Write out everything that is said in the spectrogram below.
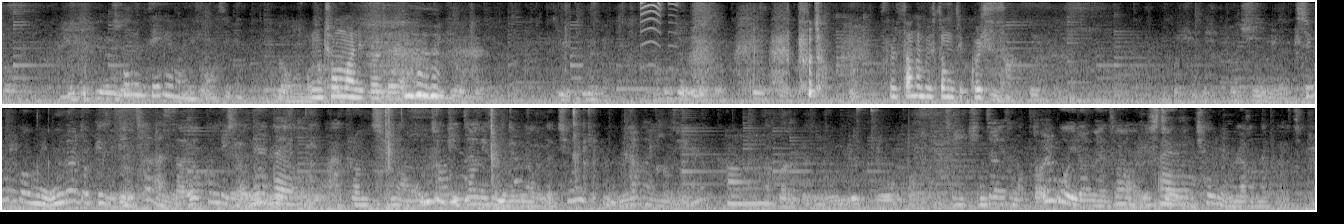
거 살은 되게 많이 빠지겠다. 엄청 많이 빠져요. 표정 불쌍한 표정 짓고 있어. 그렇지. 지금도 뭐 오늘도 계속 괜찮았어요 컨디션은? 네. 아 그럼 지금 엄청 긴장해서 그랬나 보다 체온이 조금 올라가 있네 아, 이랬고. 지금 긴장해서 막 떨고 이러면서 일시적으로 네. 체온이 올라갔나 봐요 지금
